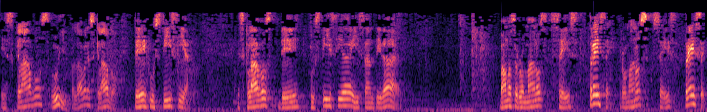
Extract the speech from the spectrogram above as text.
esclavos, uy, palabra esclavo, de justicia esclavos de justicia y santidad. Vamos a Romanos 6, 13. Romanos 6, 13.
